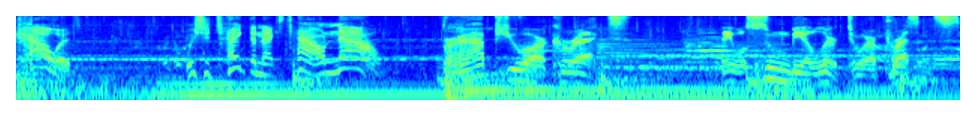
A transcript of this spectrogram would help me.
Coward! We should take the next town now! Perhaps you are correct. They will soon be alert to our presence.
